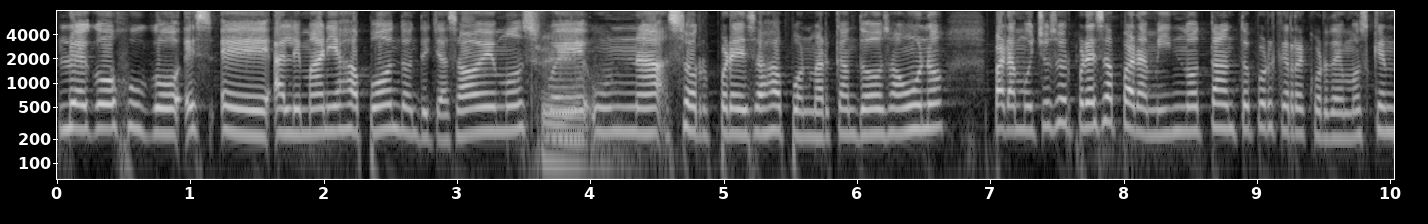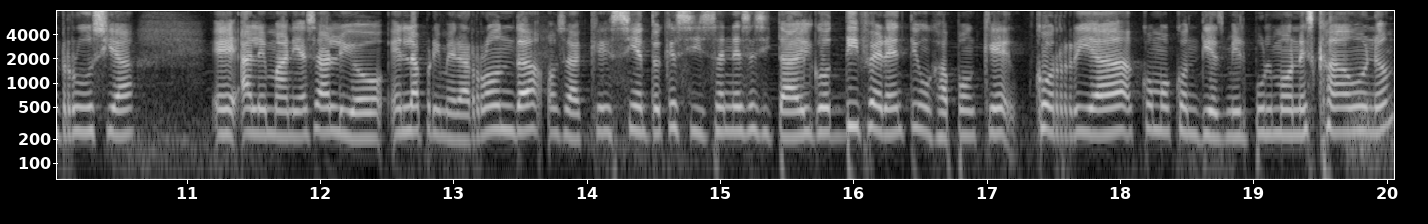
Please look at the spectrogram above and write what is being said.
Luego jugó es- eh, Alemania-Japón, donde ya sabemos Sí. fue una sorpresa, Japón marcando 2 a 1. Para muchos sorpresa, para mí no tanto, porque recordemos que en Rusia eh, Alemania salió en la primera ronda, o sea que siento que sí se necesita algo diferente un Japón que corría como con 10 mil pulmones cada uno.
